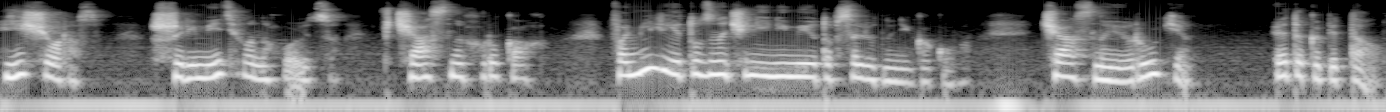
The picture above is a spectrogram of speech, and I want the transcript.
Еще раз, Шереметьево находится в частных руках. Фамилии тут значения не имеют абсолютно никакого. Частные руки – это капитал.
